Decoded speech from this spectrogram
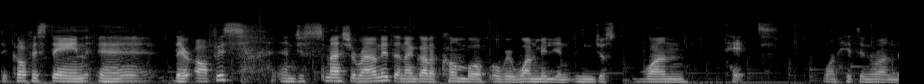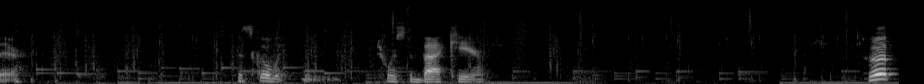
the coffee stain uh, their office and just smash around it, and I got a combo of over one million in just one hit, one hit and run there. Let's go towards the back here. Whoop.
